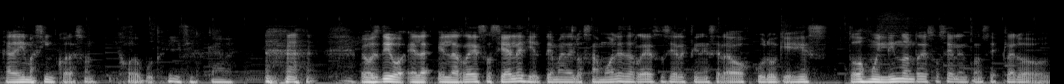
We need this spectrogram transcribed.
Caradima sin corazón, hijo de puta. Y sin cama. Pero os digo, en, la- en las redes sociales y el tema de los amores de redes sociales tiene ese lado oscuro que es. Todo es muy lindo en redes sociales, entonces, claro,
